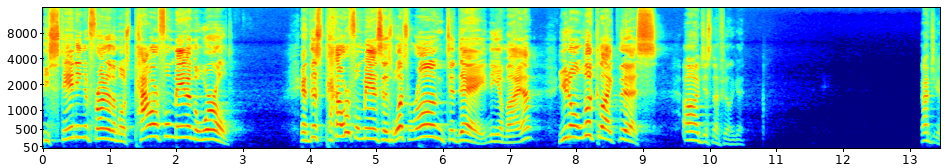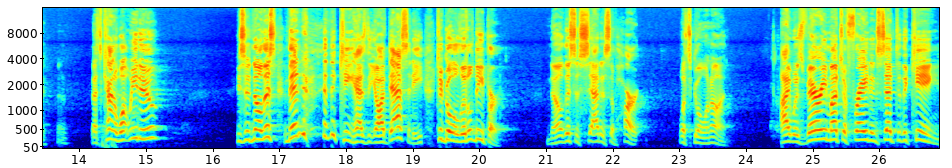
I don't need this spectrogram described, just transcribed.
He's standing in front of the most powerful man in the world. And this powerful man says, What's wrong today, Nehemiah? You don't look like this. Oh, I'm just not feeling good. I'm just good. That's kind of what we do. He said, No, this, then the king has the audacity to go a little deeper. No, this is sadness of heart. What's going on? I was very much afraid and said to the king,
